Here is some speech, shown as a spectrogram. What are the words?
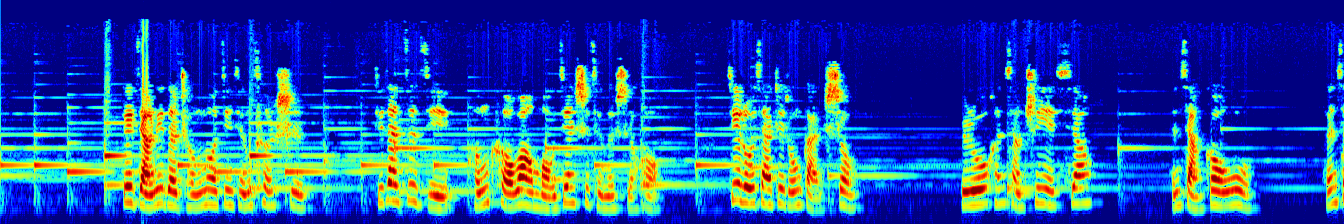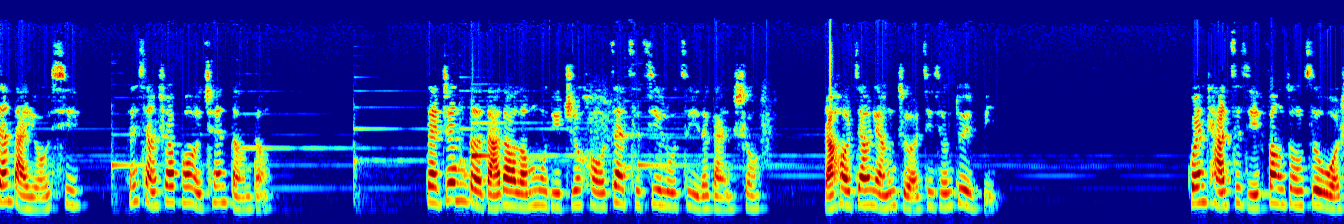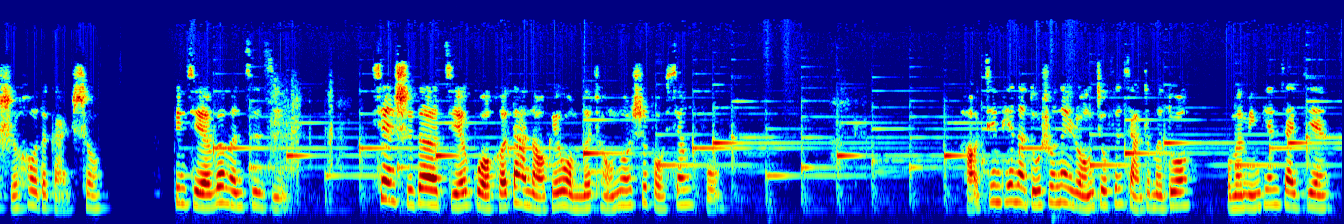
对奖励的承诺进行测试，即在自己很渴望某件事情的时候，记录下这种感受，比如很想吃夜宵，很想购物，很想打游戏，很想刷朋友圈等等。在真的达到了目的之后，再次记录自己的感受，然后将两者进行对比，观察自己放纵自我时候的感受，并且问问自己。现实的结果和大脑给我们的承诺是否相符？好，今天的读书内容就分享这么多，我们明天再见。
